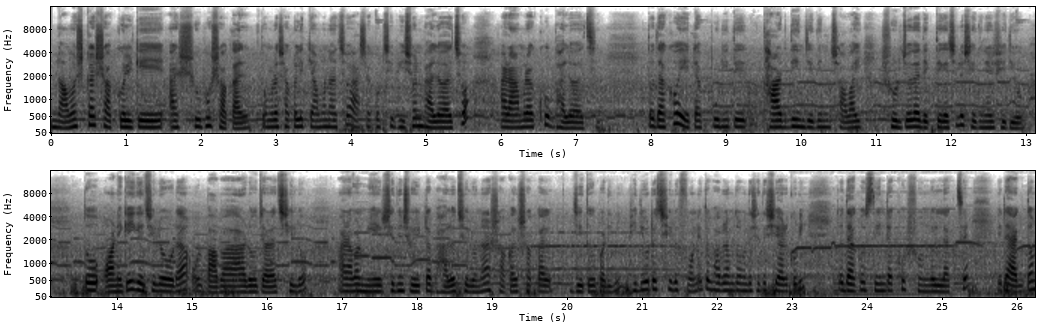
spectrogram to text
নমস্কার সকলকে আর শুভ সকাল। তোমরা সকলে কেমন আছো? আশা করছি ভীষণ ভালো আছো আর আমরা খুব ভালো আছি। তো দেখো, এটা পুরীতে থার্ড দিন যেদিন সবাই সূর্যোদয় দেখতে গেছিল সেদিনের ভিডিও তো অনেকেই গেছিল ওরা, ওর বাবা আরও যারা ছিল। আর আমার মেয়ের সেদিন শরীরটা ভালো ছিল না, সকাল সকাল যেতেও পারিনি। ভিডিওটা ছিল ফোনে তো ভাবলাম তোমাদের সাথে শেয়ার করি। তো দেখো সিনটা খুব সুন্দর লাগছে। এটা একদম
